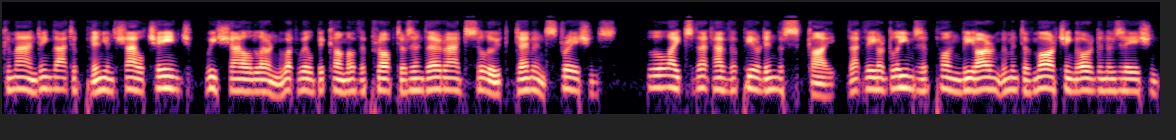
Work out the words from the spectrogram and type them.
commanding that opinion shall change, we shall learn what will become of the proctors and their absolute demonstrations. Lights that have appeared in the sky, that they are gleams upon the armament of marching organization.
